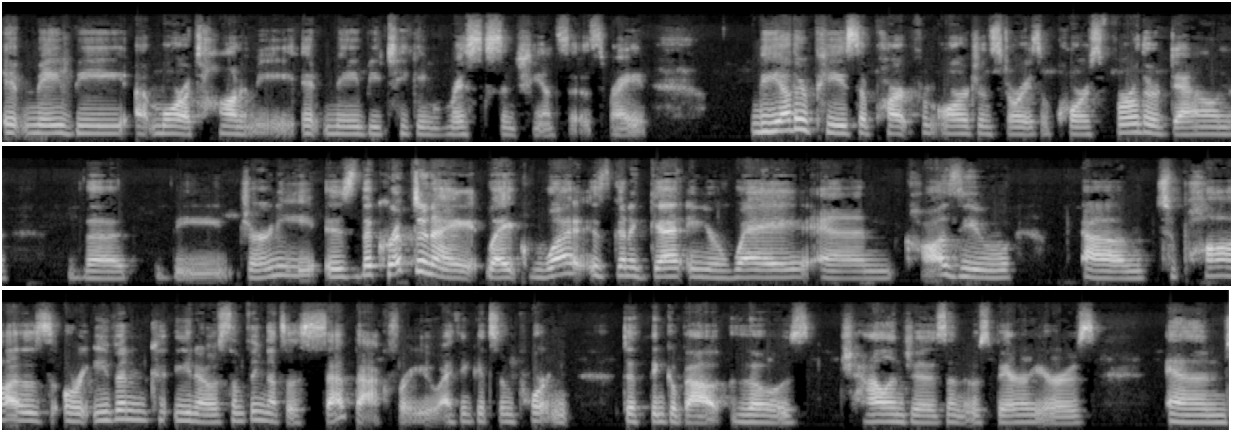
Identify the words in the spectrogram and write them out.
it may be uh, more autonomy. It may be taking risks and chances, right? The other piece, apart from origin stories, of course, further down the the journey is the kryptonite. Like, what is going to get in your way and cause you um, to pause or even you know something that's a setback for you i think it's important to think about those challenges and those barriers and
